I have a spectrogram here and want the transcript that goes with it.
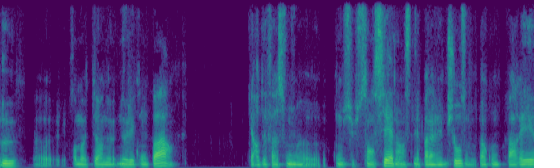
eux, les promoteurs ne, ne, les comparent, car de façon euh, consubstantielle, hein, ce n'est pas la même chose. On ne peut pas comparer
